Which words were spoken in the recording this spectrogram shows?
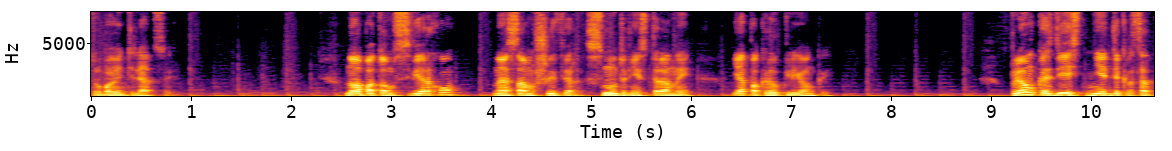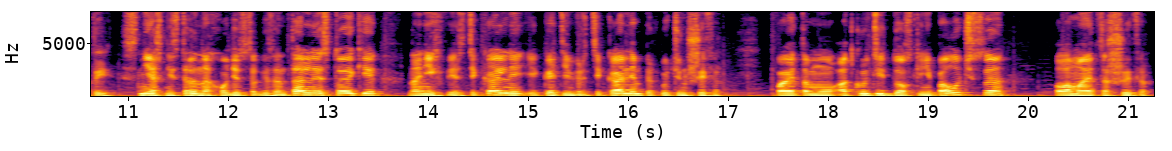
труба вентиляции. Ну а потом сверху, на сам шифер с внутренней стороны, я покрыл клеенкой. Пленка здесь не для красоты. С внешней стороны находятся горизонтальные стойки, на них вертикальные и к этим вертикальным прикручен шифер. Поэтому открутить доски не получится, поломается шифер.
